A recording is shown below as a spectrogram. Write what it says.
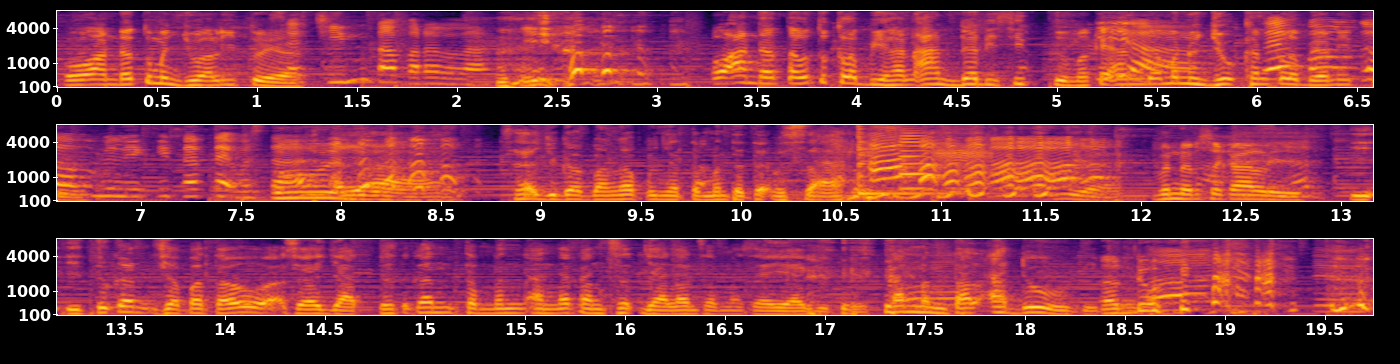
Oh Anda tuh menjual itu ya? saya cinta para lelaki. Oh Anda tahu tuh kelebihan Anda di situ, makanya Iya. Anda menunjukkan saya kelebihan itu. bangga memiliki tetek besar. Oh iya, Iya. Saya juga bangga punya teman tetek besar. iya, benar sekali. I- itu kan siapa tahu saya jatuh itu kan teman anda kan jalan sama saya gitu. Kan mental aduh gitu. Aduh, Oh, gitu.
